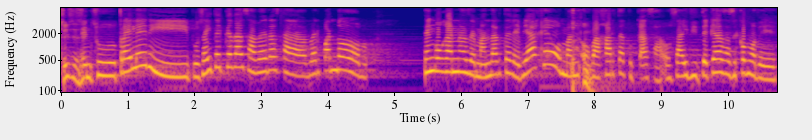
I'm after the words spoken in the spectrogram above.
Sí, sí, sí. En su tráiler y pues ahí te quedas a ver hasta ver cuándo tengo ganas de mandarte de viaje o, o bajarte a tu casa. O sea, y te quedas así como de,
